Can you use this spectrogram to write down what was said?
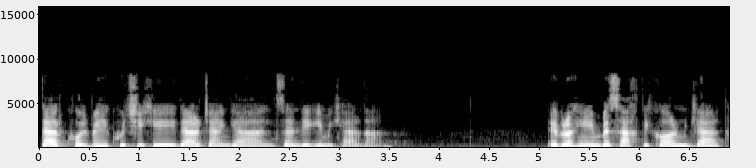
در کلبه کوچیکی در جنگل زندگی می‌کردند. ابراهیم به سختی کار می‌کرد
